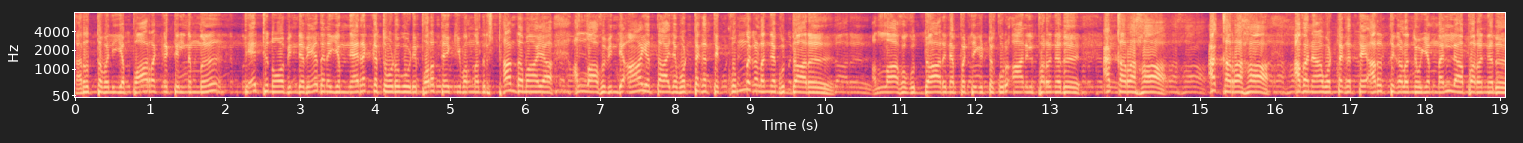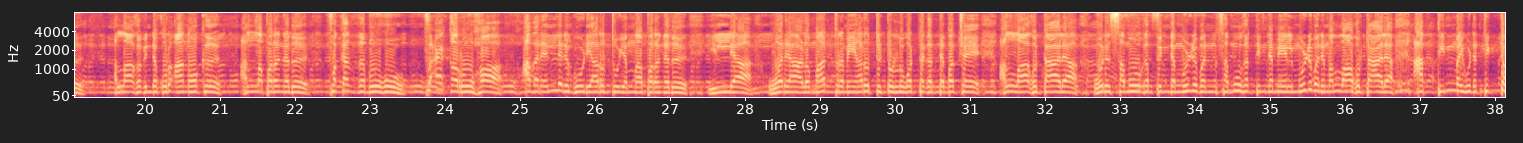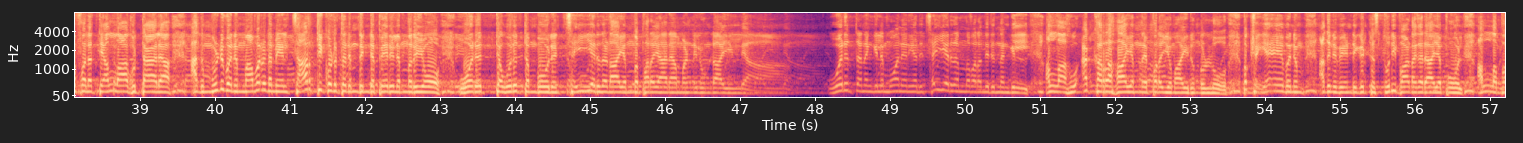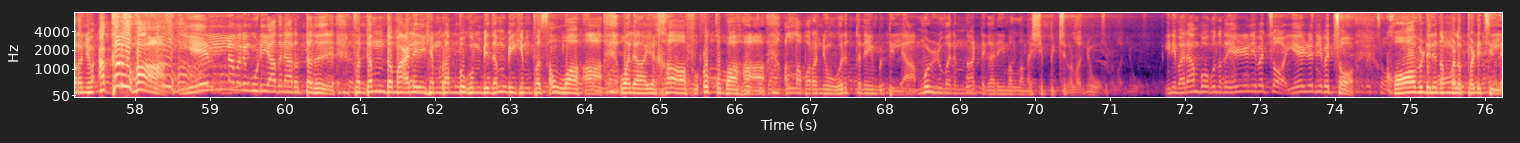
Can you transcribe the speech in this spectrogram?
കറുത്ത വലിയ പാറക്കെട്ടിൽ നിന്ന് തേറ്റുനോവിന്റെ വേദനയും ഞരക്കത്തോടുകൂടി പുറത്തേക്ക് വന്ന ദൃഷ്ടാന്തമായ അള്ളാഹുവിന്റെ ആയത്തായ ഒട്ടകത്തെ കൊന്നുകളഞ്ഞ ഗുദ്ദാറ് അള്ളാഹു ഗുദ്ദാറിനെ പറ്റിയിട്ട് ഖുർആാനിൽ പറഞ്ഞത്. അവൻ ആ ഒട്ടകത്തെ അറുത്ത് കളഞ്ഞു എന്നല്ല പറഞ്ഞത് അള്ളാഹുവിന്റെ ഖുർആൻ നോക്ക് അല്ല പറഞ്ഞത്. അവരെല്ലാരും കൂടി അറുത്തു എന്നാ പറഞ്ഞത് ഇല്ല ഒരാൾ മാത്രമേ അറുത്തിട്ടുള്ളൂ കൊടുത്തിട്ടുള്ളൂ ഒട്ടകത്തെ. പക്ഷേ അള്ളാഹു താല ഒരു സമൂഹത്തിന്റെ മുഴുവൻ സമൂഹത്തിന്റെ മേൽ മുഴുവനും അള്ളാഹു താല ആ തിന്മയുടെ തിക്തഫലത്തെ അള്ളാഹു താല അത് മുഴുവനും അവരുടെ മേൽ ചാർത്തി കൊടുത്തതിന്റെ പേരിലെന്നറിയോ? ഒരൊറ്റ ഒരുത്തം പോലും ചെയ്യരുതടാ എന്ന് പറയാൻ ആ മണ്ണിൽ ഉണ്ടായില്ല. ഒരുത്തനെങ്കിലും മോനെ നീ അത് ചെയ്യരുതെന്ന് പറഞ്ഞിരുന്നെങ്കിൽ അള്ളാഹു അക്കറഹ എന്നേ പറയുമായിരുന്നുള്ളൂ. പക്ഷെ ഏവനും അതിനു വേണ്ടി കിട്ട് സ്തുതി പാഠകരായപ്പോൾ അല്ല പറഞ്ഞു അക്കറുഹ എല്ലാവനും കൂടി അതിനറുത്തത് അള്ള പറഞ്ഞു ഒരുത്തനെയും വിട്ടില്ല മുഴുവനും നാട്ടുകാരെയും അല്ല നശിപ്പിച്ചു കളഞ്ഞു. ഇനി വരാൻ പോകുന്നത് എഴുതി വെച്ചോ എഴുതി വെച്ചോ. കോവിഡിൽ നമ്മൾ പഠിച്ചില്ല.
